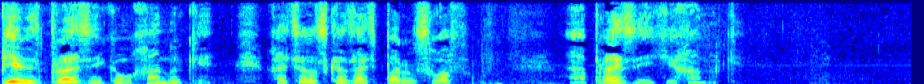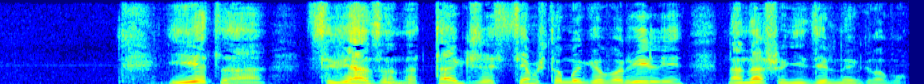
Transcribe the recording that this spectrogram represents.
перед праздником Хануки, хотел сказать пару слов о празднике Хануки. И это связано также с тем, что мы говорили на нашу недельную главу.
